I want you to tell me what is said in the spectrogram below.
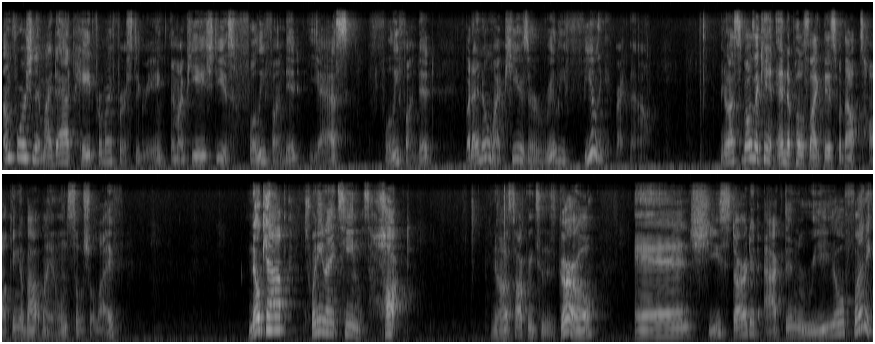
I'm fortunate my dad paid for my first degree, and my PhD is fully funded. Yes, fully funded. But I know my peers are really feeling it right now. You know, I suppose I can't end a post like this without talking about my own social life. No cap, 2019 was hard. You know, I was talking to this girl and she started acting real funny.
